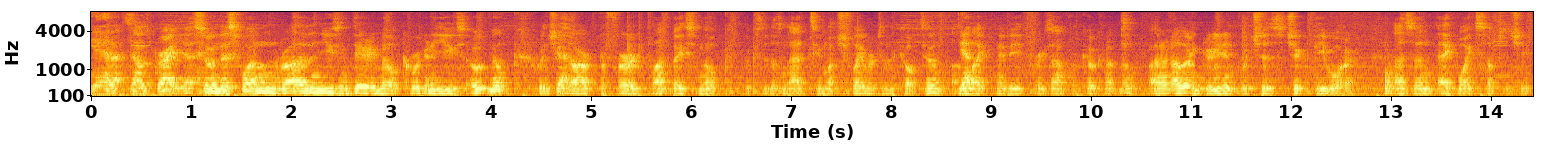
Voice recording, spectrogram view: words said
Yeah, that sounds great. Yeah, so in this one, rather than using dairy milk, we're going to use oat milk, which is our preferred plant-based milk because it doesn't add too much flavour to the cocktail, Yeah. unlike maybe, for example, coconut milk. And another ingredient, which is chickpea water, as an egg white substitute.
